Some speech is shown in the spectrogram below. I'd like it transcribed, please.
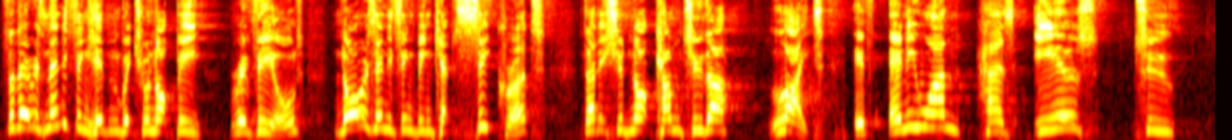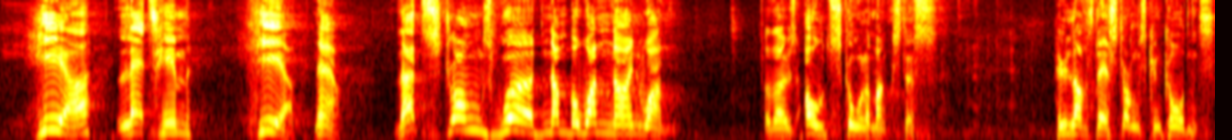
For there isn't anything hidden which will not be revealed, nor has anything been kept secret that it should not come to the light. If anyone has ears to hear, let him hear. Now, that's Strong's word number 191 for those old school amongst us. Who loves their Strong's Concordance?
